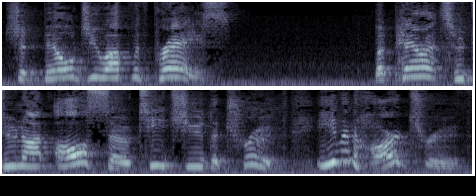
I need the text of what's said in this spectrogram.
should build you up with praise. But parents who do not also teach you the truth, even hard truth,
